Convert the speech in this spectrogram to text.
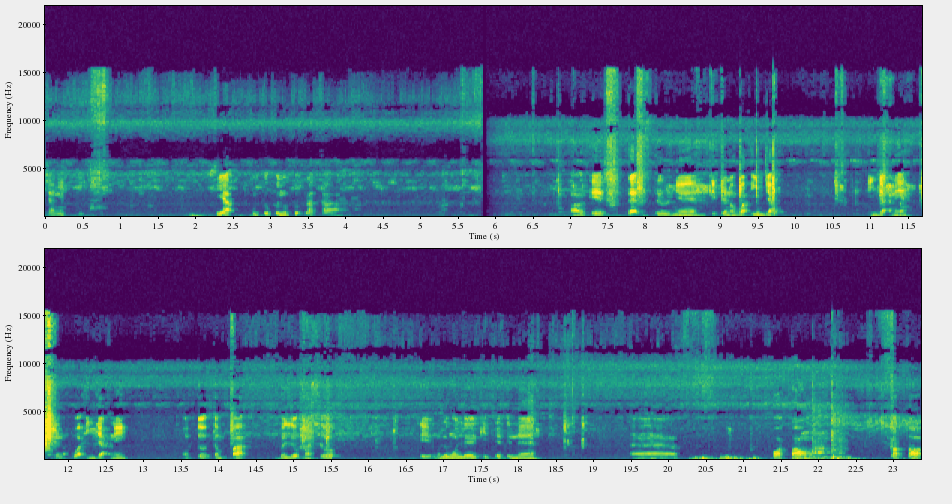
macam ni siap untuk penutup belakang. Okey, step seterusnya kita nak buat injak. Injak ni kita nak buat injak ni untuk tempat beluk masuk. Okey, mula-mula kita kena uh, potong kotak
